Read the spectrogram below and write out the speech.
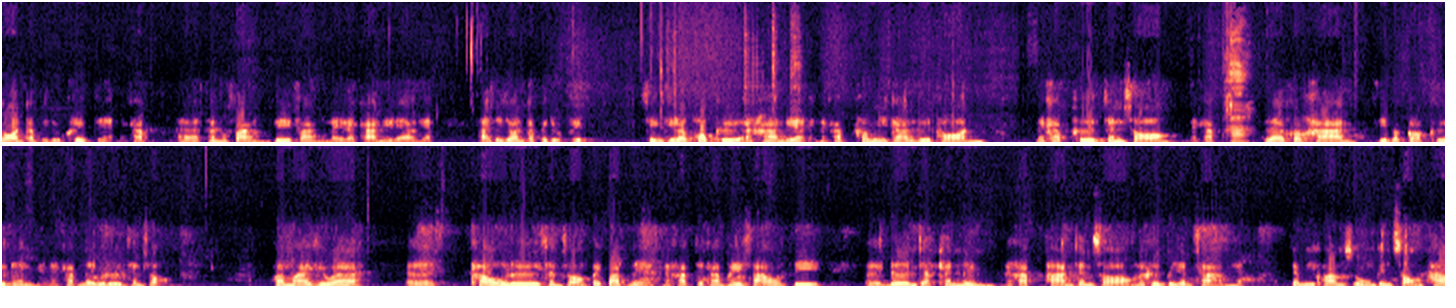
ย้อนกลับไปดูคลิปเนี่ยนะครับท่านผู้ฟังที่ฟังในรายการนี้แล้วเนี่ย อาจจะย้อนกลับไปดูคลิป สิ่งที่เราพบคืออาคารเนี้ยนะครับเขามีการรื้อถอนนะครับพื้นชั้นสองนะครับ แล้วก็คานที่ประกอบพื้นนั้นนะครับ ในบริเวณชั้นสองความหมายคือว่า เเขาหรือชั้นสองไปปั๊บเนี่ยนะครับ จะทำให้เสาที่เดินจากชั้นหนึ่งนะครับ ผ่านชั้นสองแล้วขึ้นไปชั้นสามเนี่ย จะมีความสูงเป็นสองเท่า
